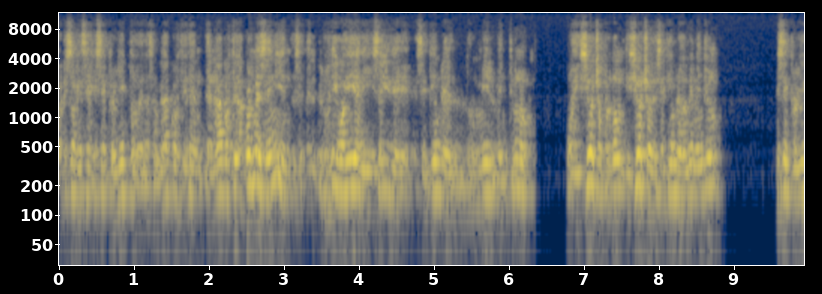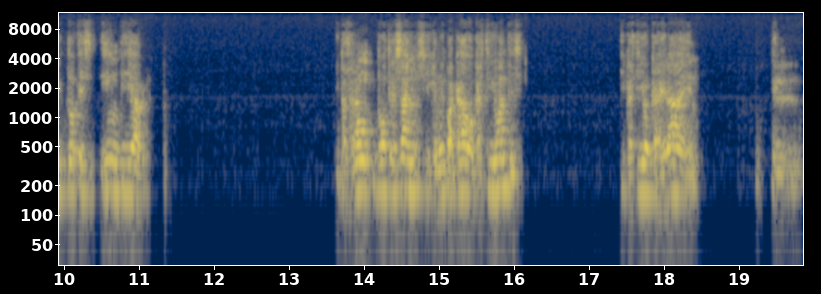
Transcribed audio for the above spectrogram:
Por eso que ese, proyecto de la Asamblea Constituyente, de la Constitución, los digo hoy día 16 de septiembre del 2021, o 18, perdón, 18 de septiembre del 2021, ese proyecto es inviable. Y pasarán dos o tres años y que no hay pacado Castillo antes, y Castillo caerá en el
